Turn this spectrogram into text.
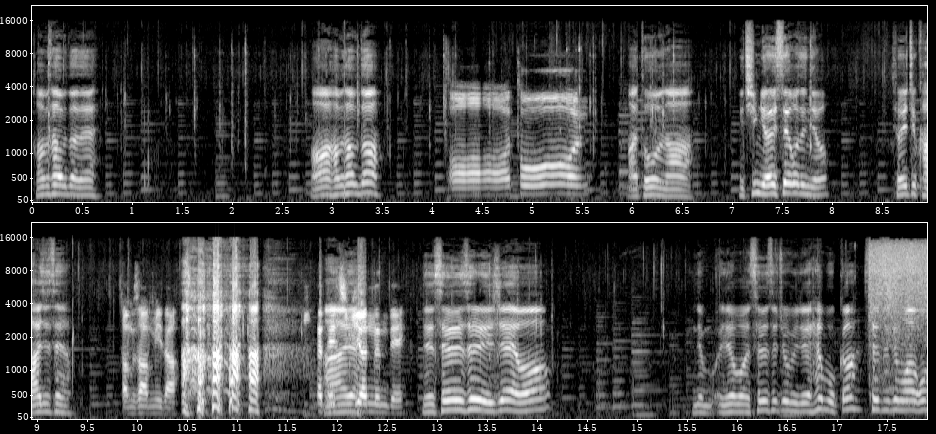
감사합니다, 네. 아, 감사합니다. 어, 돈. 아, 돈, 아. 이집 열쇠거든요. 저희 집 가지세요. 감사합니다. 내 아, 집이었는데. 네, 슬슬 이제, 어. 이제, 뭐- 이제 뭐 슬슬 좀 이제 해볼까? 세수 좀 하고.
